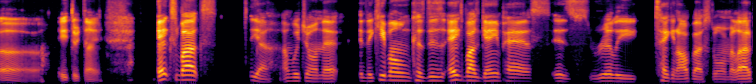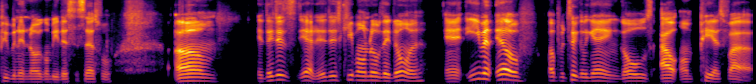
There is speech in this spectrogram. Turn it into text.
uh E3 thing, Xbox, yeah, I'm with you on that. If they keep on, because this Xbox Game Pass is really taken off by storm. A lot of people didn't know it was gonna be this successful. Um, if they just yeah, they just keep on doing what they're doing, and even if a particular game goes out on PS5,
